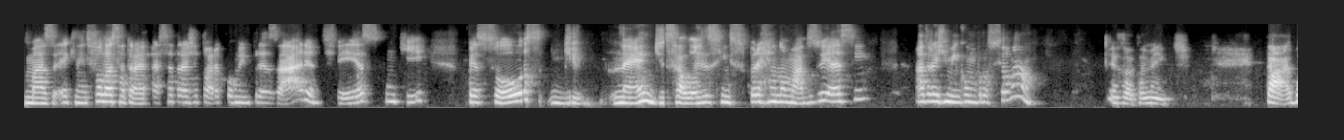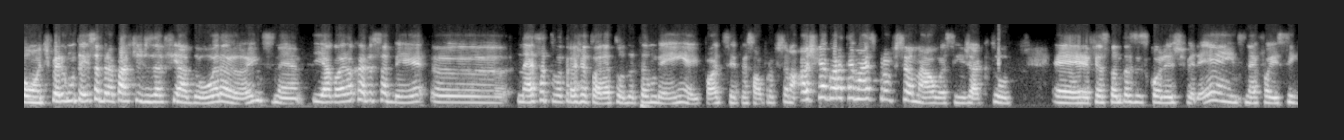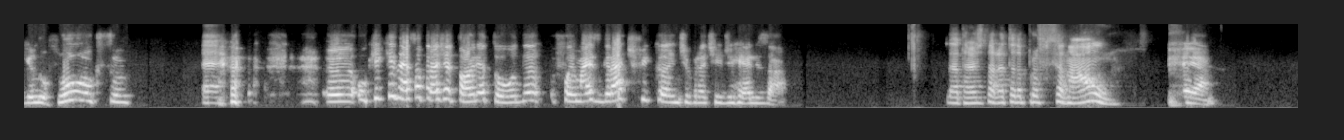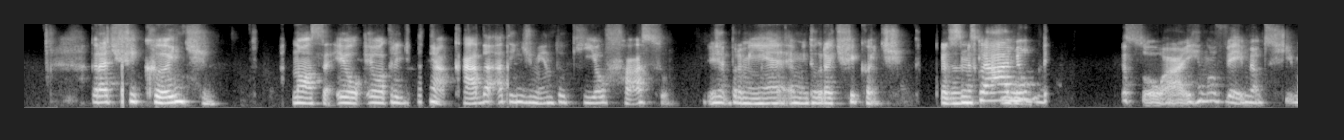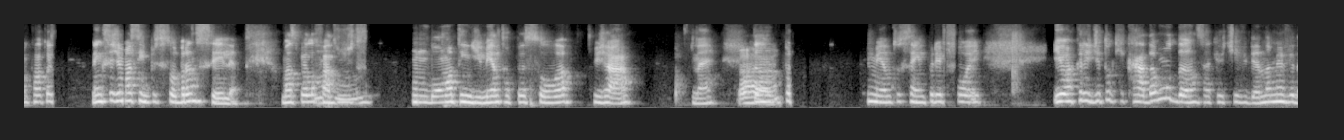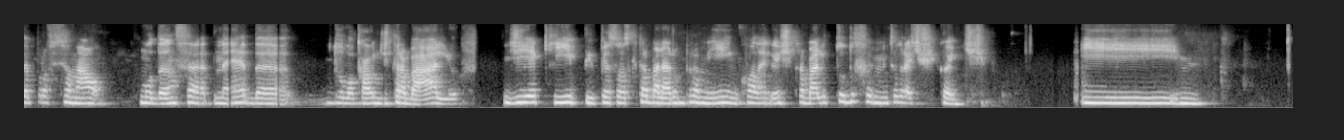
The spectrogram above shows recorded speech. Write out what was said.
mas é que nem tu falou, essa, tra essa trajetória como empresária fez com que pessoas de, né, de salões assim super renomados viessem atrás de mim como profissional. Exatamente. Tá, bom, eu te perguntei sobre a parte desafiadora antes, né? E agora eu quero saber, uh, nessa tua trajetória toda também, aí pode ser pessoal profissional. Acho que agora até mais profissional, assim, já que tu é, fez tantas escolhas diferentes, né? Foi seguindo o fluxo. É. uh, o que que nessa trajetória toda foi mais gratificante para ti de realizar? Da trajetória toda profissional? É gratificante. Nossa, eu, eu acredito assim, a cada atendimento que eu faço, para mim é, é, muito gratificante. Às vezes me falam, ai, meu Deus, pessoa, ai, renovei minha autoestima, aquela coisa. Nem que seja uma simples sobrancelha. Mas pelo uhum. fato de um bom atendimento, a pessoa já, né? Uhum. Então, o atendimento sempre foi. Eu acredito que cada mudança que eu tive dentro da minha vida profissional, mudança, né, da, do local de trabalho, de equipe, pessoas que trabalharam para mim, colegas de trabalho, tudo foi muito gratificante. E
